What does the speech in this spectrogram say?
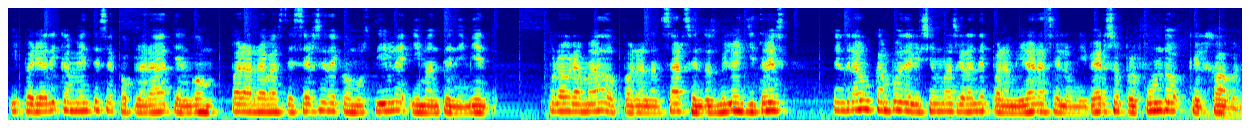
y periódicamente se acoplará a Tiangong para reabastecerse de combustible y mantenimiento. Programado para lanzarse en 2023, tendrá un campo de visión más grande para mirar hacia el universo profundo que el Hubble.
